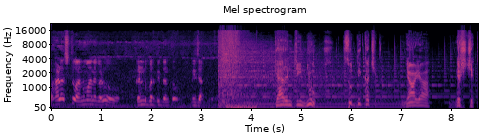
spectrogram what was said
ಬಹಳಷ್ಟು ಅನುಮಾನಗಳು ಕಂಡು ಬರ್ತಿದ್ದಂತೂ ನಿಜ. ಗ್ಯಾರಂಟಿ ನ್ಯೂಸ್, ಸುದ್ದಿ ಖಚಿತ, ನ್ಯಾಯ ನಿಶ್ಚಿತ.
